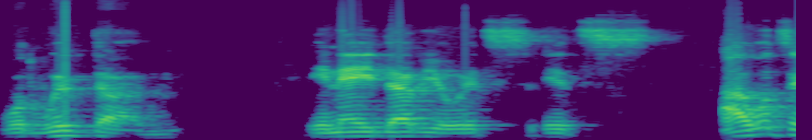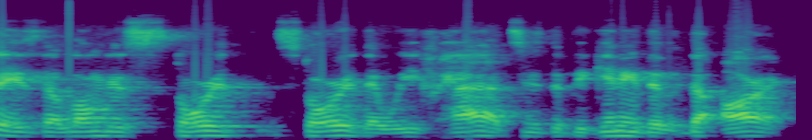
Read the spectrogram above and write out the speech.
what we've done in AW, it's it's I would say it's the longest story story that we've had since the beginning, the, the arc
